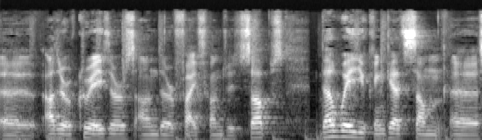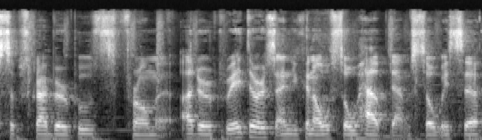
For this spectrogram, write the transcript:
uh, other creators under 500 subs. That way you can get some uh, subscriber boosts from other creators and you can also help them. So it's a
